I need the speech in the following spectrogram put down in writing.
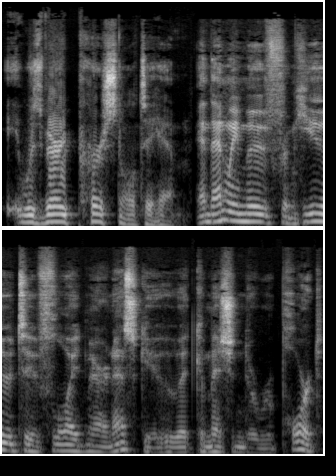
it was very personal to him. And then we moved from Hugh to Floyd Marinescu, who had commissioned a report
